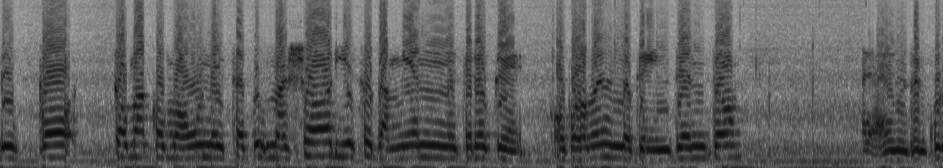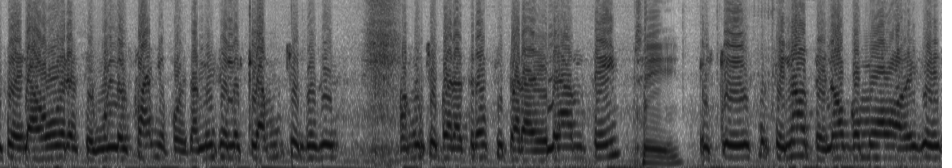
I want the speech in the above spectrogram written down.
grupo toma como un estatus mayor y eso también creo que, o por lo menos lo que intento eh, en el recurso de la obra según los años, porque también se mezcla mucho, entonces va mucho para atrás y para adelante, Sí, es que eso se note, ¿no? Como a veces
